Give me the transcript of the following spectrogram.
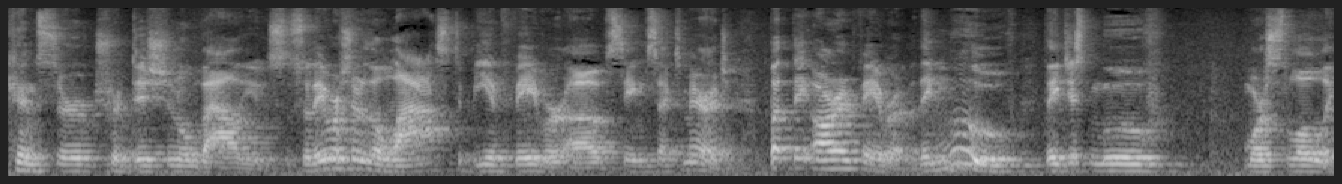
conserve traditional values. So they were sort of the last to be in favor of same-sex marriage. But they are in favor of it. They move, they just move more slowly.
